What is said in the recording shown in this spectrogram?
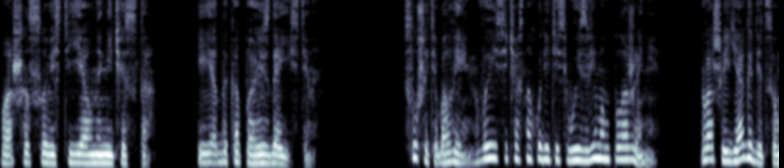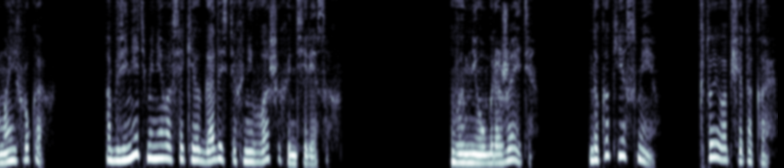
Ваша совесть явно нечиста, и я докопаюсь до истины. Слушайте, Балвейн, вы сейчас находитесь в уязвимом положении. Ваши ягодицы в моих руках. Обвинять меня во всяких гадостях не в ваших интересах. Вы мне угрожаете? Да как я смею? Кто я вообще такая?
